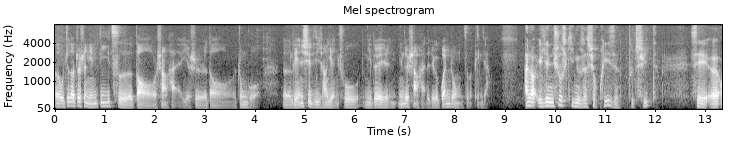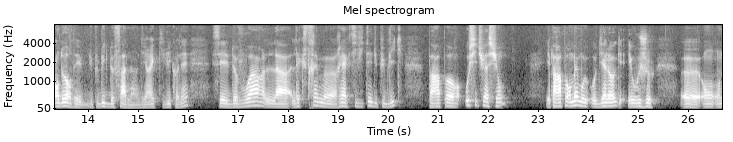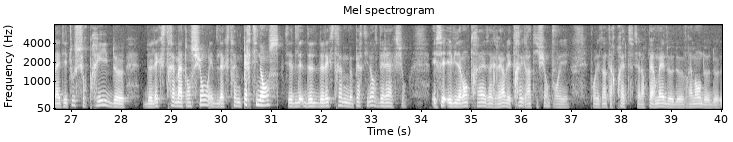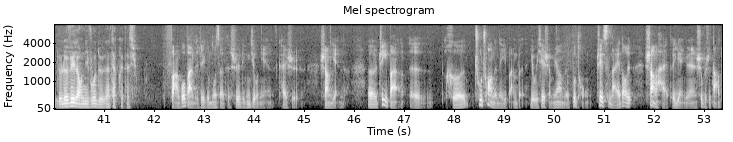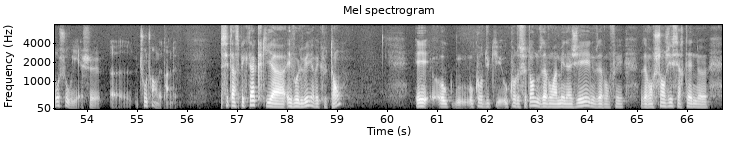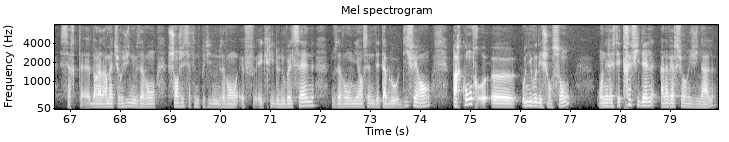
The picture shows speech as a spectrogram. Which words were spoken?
呃，我知道这是您第一次到上海，也是到中国，呃，连续的几场演出，你对您对上海的这个观众怎么评价？Alors, il y a une chose qui nous a surprise tout de suite, c'est en dehors du public de fans hein, direct qui lui connaît, c'est de voir l'extrême réactivité du public par rapport aux situations et par rapport même au, dialogue et au jeu. Euh, on, a été tous surpris de, de l'extrême attention et de l'extrême pertinence, de, de, l'extrême pertinence des réactions. Et c'est évidemment très agréable et très gratifiant pour les, pour les interprètes. Ça leur permet de, de vraiment de, de, lever leur niveau d'interprétation. 法国版的这个莫扎特是零九年开始上演的，呃，这一版呃和初创的那一版本有一些什么样的不同？这次来到上海的演员是不是大多数也是呃初创的团队 ？c'est un spectacle qui a évolué avec le temps. Et au, cours de ce temps, nous avons aménagé, nous avons, fait, nous avons changé certaines, certaines, Dans la dramaturgie, nous avons changé certaines petites. Nous avons écrit de nouvelles scènes, nous avons mis en scène des tableaux différents. Par contre, euh, au niveau des chansons, on est resté très fidèle à la version originale.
